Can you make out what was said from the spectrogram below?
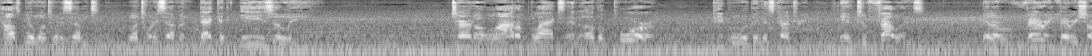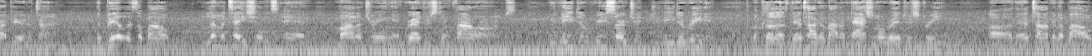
House Bill 127, 127 that could easily turn a lot of blacks and other poor people within this country into felons in a very, very short period of time. The bill is about limitations and monitoring and registering firearms. You need to research it, you need to read it, because they're talking about a national registry. Uh, they're talking about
